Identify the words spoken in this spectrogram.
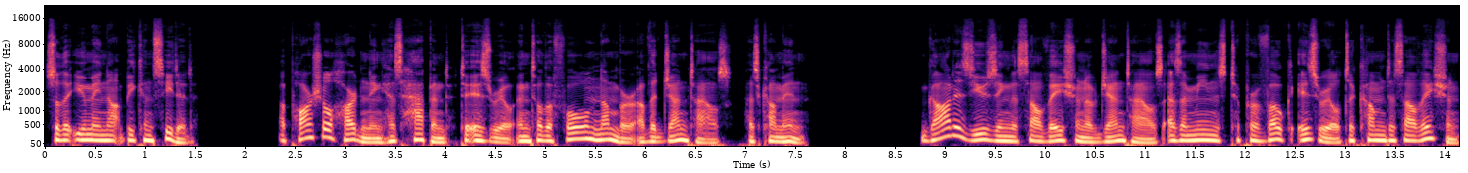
so that you may not be conceited. A partial hardening has happened to Israel until the full number of the Gentiles has come in. God is using the salvation of Gentiles as a means to provoke Israel to come to salvation.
